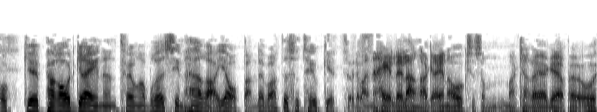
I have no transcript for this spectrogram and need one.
Och eh, paradgrenen 200 bröstsim herrar i Japan, det var inte så tokigt. Och det var en hel del andra grenar också som man kan reagera på. Och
